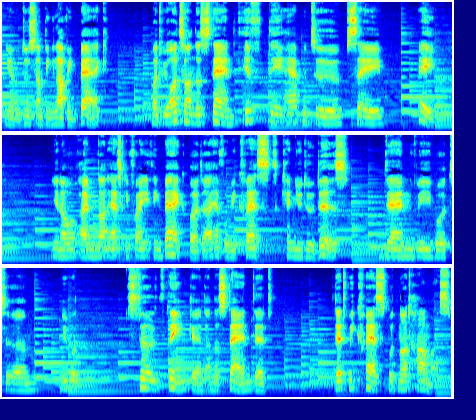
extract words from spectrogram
you know, do something loving back. But we also understand if they happen to say, hey, you know, I'm not asking for anything back, but I have a request, can you do this? then we would um, we would still think and understand that that request would not harm us.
